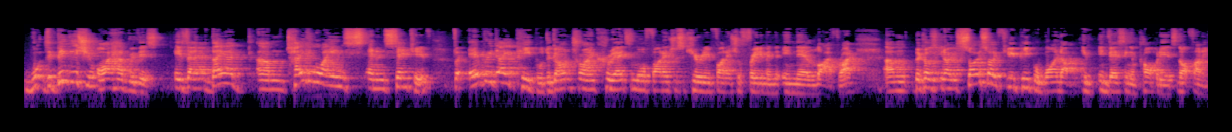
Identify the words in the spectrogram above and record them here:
What, the big issue I have with this is that they are um, taking away an incentive for everyday people to go and try and create some more financial security and financial freedom in, in their life, right? Um, because, you know, so, so few people wind up in, investing in property, it's not funny.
